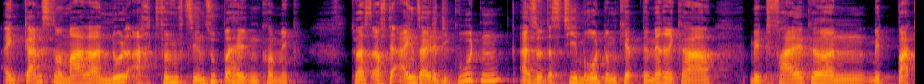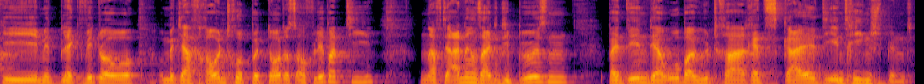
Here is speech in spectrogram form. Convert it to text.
ein ganz normaler 0815 Superhelden-Comic. Du hast auf der einen Seite die Guten, also das Team rund um Captain America, mit Falcon, mit Bucky, mit Black Widow und mit der Frauentruppe Daughters of Liberty. Und auf der anderen Seite die Bösen, bei denen der Oberhydra Red Skull die Intrigen spinnt.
